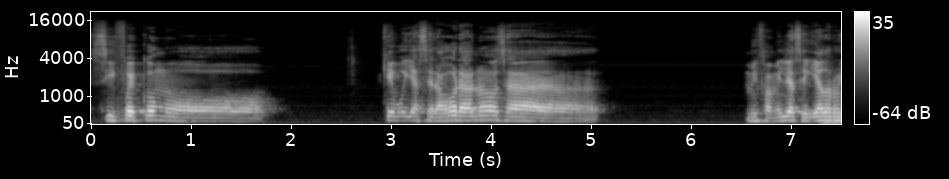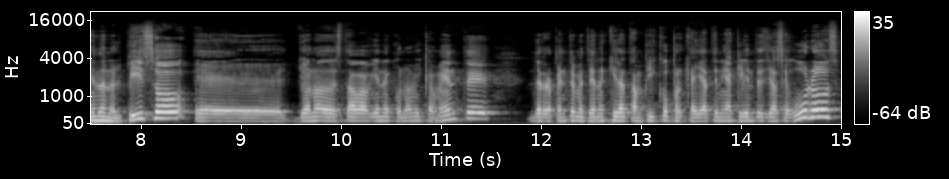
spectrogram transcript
sí fue como, ¿qué voy a hacer ahora, no? O sea, mi familia seguía durmiendo en el piso, eh, yo no estaba bien económicamente, de repente me tenía que ir a Tampico porque allá tenía clientes ya seguros,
